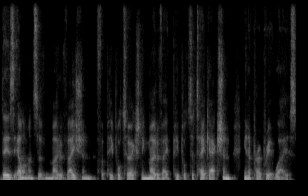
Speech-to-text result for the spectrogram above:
There's elements of motivation for people to actually motivate people to take action in appropriate ways.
